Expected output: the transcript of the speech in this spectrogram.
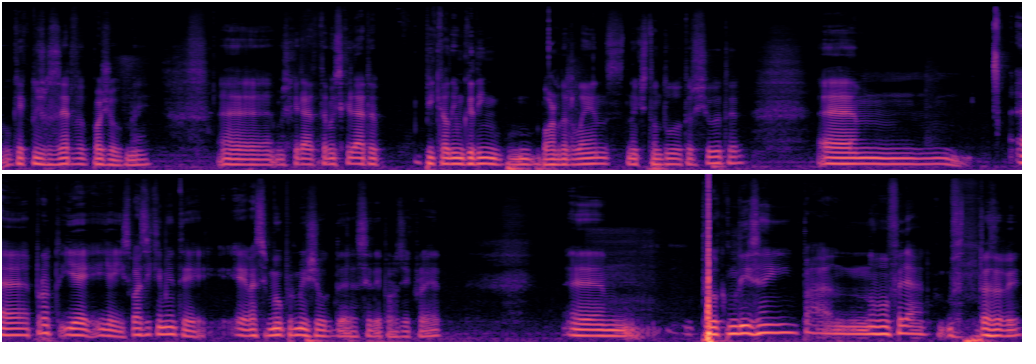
o que é que nos reserva para o jogo, não é? Eh, mas se calhar, também se calhar pica ali um bocadinho Borderlands na questão do looter shooter. Ahm, ah, pronto, e é, e é isso. Basicamente é, é, vai ser o meu primeiro jogo da CD Projekt Red. Ahm, pelo que me dizem, pá, não vão falhar. Estás a ver?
